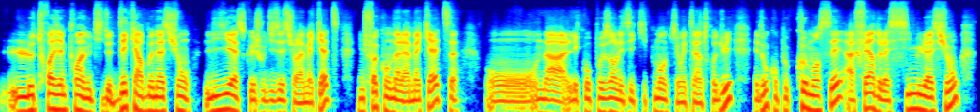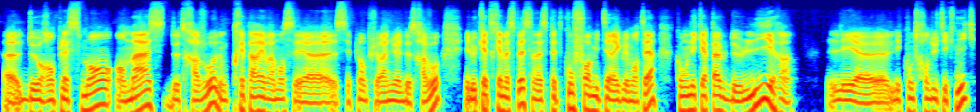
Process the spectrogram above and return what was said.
Le troisième point, un outil de décarbonation lié à ce que je vous disais sur la maquette. Une fois qu'on a la maquette, on a les composants, les équipements qui ont été introduits, et donc on peut commencer à faire de la simulation euh, de remplacement en masse de travaux, donc préparer vraiment ces, euh, ces plans pluriannuels de travaux. Et le quatrième aspect, c'est un aspect de conformité réglementaire. Quand on est capable de lire les, euh, les, comptes rendus techniques,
